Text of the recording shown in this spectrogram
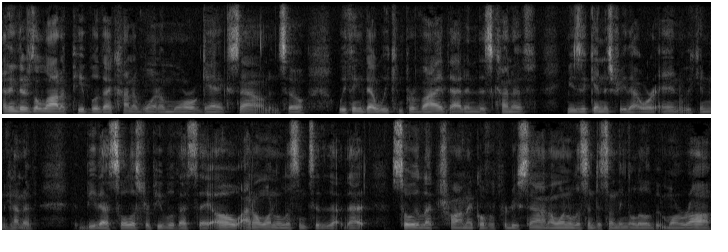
I think there's a lot of people that kind of want a more organic sound, and so we think that we can provide that in this kind of music industry that we're in. We can kind of be that solace for people that say, "Oh, I don't want to listen to that, that so electronic, overproduced sound. I want to listen to something a little bit more raw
